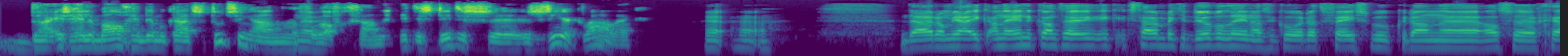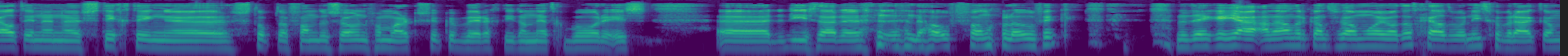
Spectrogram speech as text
Daar is helemaal geen democratische toetsing aan nee. vooraf gegaan. Dit is, dit is uh, zeer kwalijk. Ja, ja daarom, ja, ik, aan de ene kant, eh, ik, ik sta een beetje dubbel in als ik hoor dat Facebook dan uh, als uh, geld in een stichting stopt van de zoon van Mark Zuckerberg, die dan net geboren is. die is daar de, de, hoofd van, geloof ik. dan denk ik, ja, aan de andere kant is het wel mooi, want dat geld wordt niet gebruikt om,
